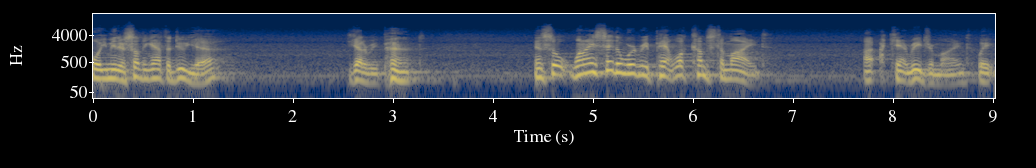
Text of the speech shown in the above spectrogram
Oh, you mean there's something you have to do? Yeah. You got to repent. And so when I say the word repent, what comes to mind? I, I can't read your mind. Wait,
